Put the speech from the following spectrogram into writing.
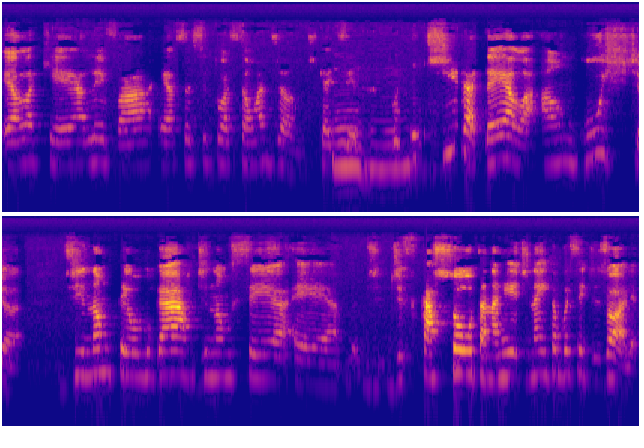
ela quer levar essa situação adiante. Quer dizer, Uhum. você tira dela a angústia de não ter o lugar, de não ser, é, de, de ficar solta na rede, né? Então você diz, olha,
